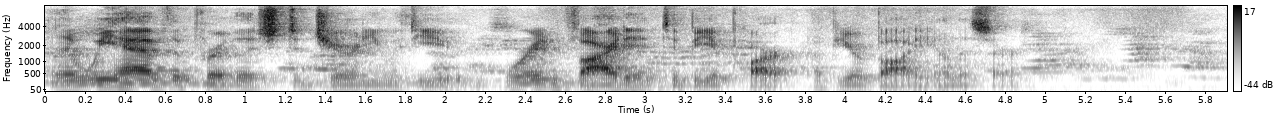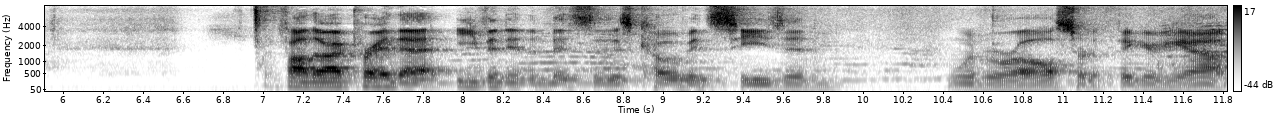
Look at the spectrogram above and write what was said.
and that we have the privilege to journey with you. We're invited to be a part of your body on this earth. Father, I pray that even in the midst of this COVID season, when we're all sort of figuring out,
